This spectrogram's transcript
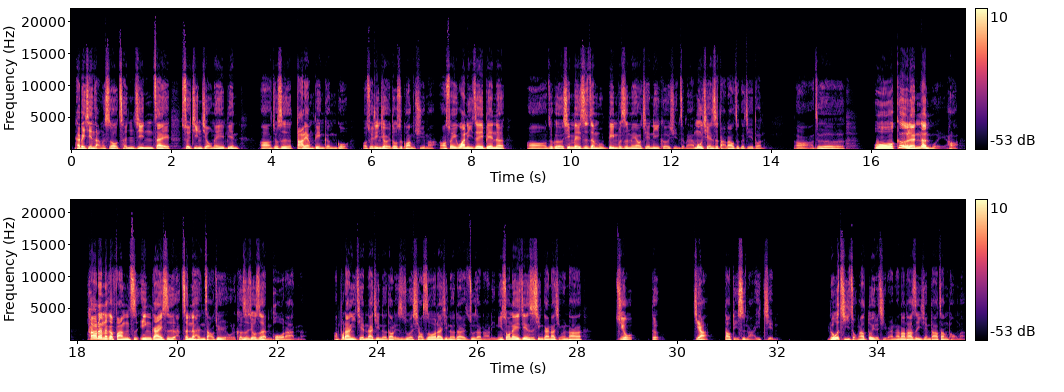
台北县长的时候，曾经在水晶酒那一边啊，就是大量变更过。哦，水晶酒也都是矿区嘛，哦，所以万里这一边呢，哦，这个新北市政府并不是没有潜力可循，怎么样？目前是达到这个阶段。啊，这个我个人认为哈，他的那个房子应该是真的很早就有了，可是就是很破烂了。啊，不然以前赖清德到底是住在小时候赖清德到底住在哪里？你说那一间是新盖，那请问他旧的家到底是哪一间？逻辑总要对得起吧？难道他是以前搭帐篷吗？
